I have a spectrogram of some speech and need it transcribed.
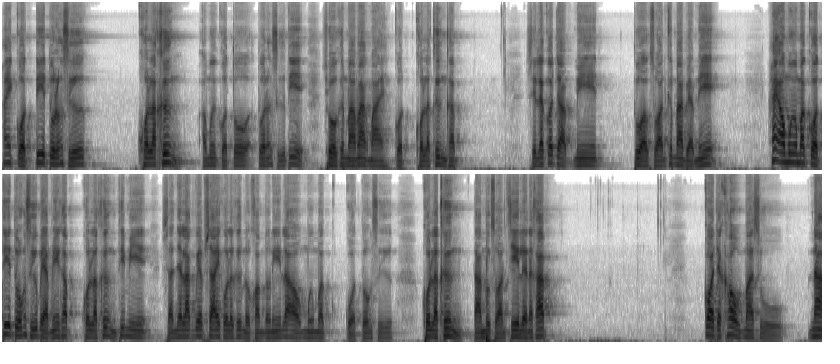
ให้กดที่ตัวหนังสือคนละครึ่ง เอามือกดตัวตัวหนังสือที่โชว์ขึ้นมามากมาย กดคนละครึ่งครับ เสร็จแล้วก็จะมีตัวอักษรขึ้นมาแบบนี้ ให้เอามือมากดที่ตัวหนังสือแบบนี้ครับ คนละครึ่งที่มีสัญลักษณ์เว็บไซต์คนละครึ่ง .com ตรงนี้แล้วเอามือมากดตัวหนังสือคนละครึ่งตามลูกศรชี้เลยนะครับ ก็จะเข้ามาสู่ หน้า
